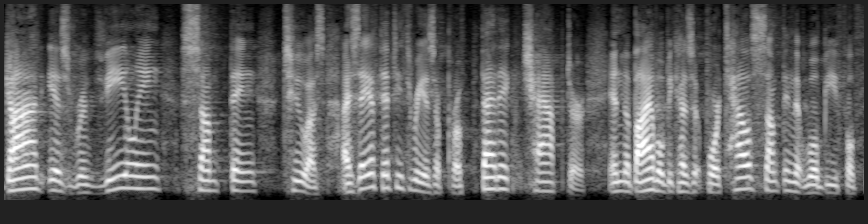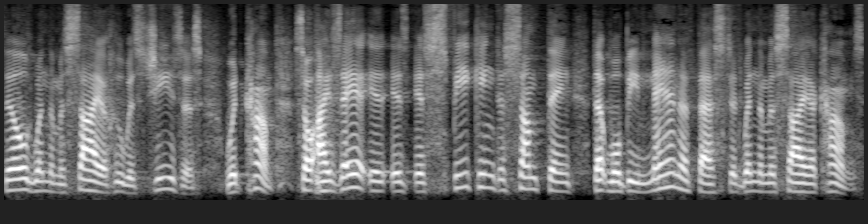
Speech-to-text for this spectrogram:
God is revealing something to us. Isaiah 53 is a prophetic chapter in the Bible because it foretells something that will be fulfilled when the Messiah, who is Jesus, would come. So Isaiah is, is, is speaking to something that will be manifested when the Messiah comes.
